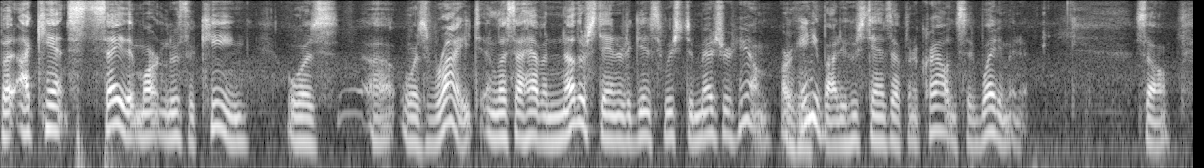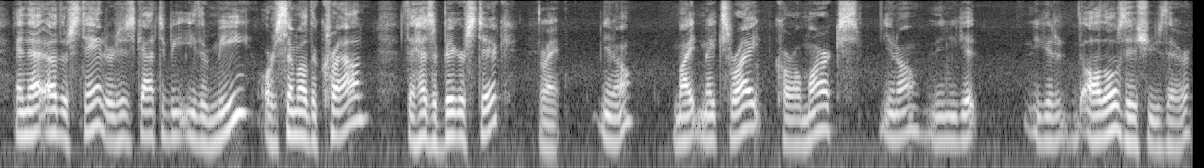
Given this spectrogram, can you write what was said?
but I can't say that Martin Luther King was. Uh, was right unless I have another standard against which to measure him or Mhm. anybody who stands up in a crowd and said, "Wait a minute." So, and that other standard has got to be either me or some other crowd that has a bigger stick. Right. You know, might makes right. Karl Marx. You know, then you get you get all those issues there.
